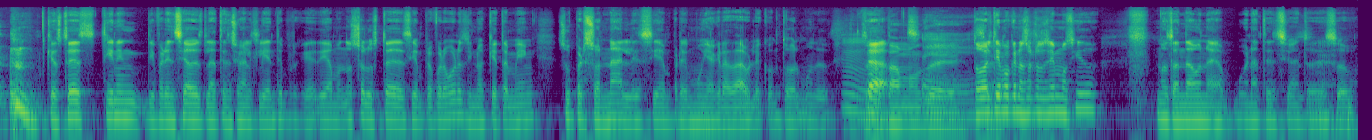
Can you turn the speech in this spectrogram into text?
que ustedes tienen diferenciado es la atención al cliente, porque digamos, no solo ustedes siempre fueron buenos, sino que también su personal es siempre muy agradable con todo el mundo. Mm. O sea, Tratamos sí. de... todo el sí. tiempo que nosotros hemos ido, nos han dado una buena atención, entonces eso...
